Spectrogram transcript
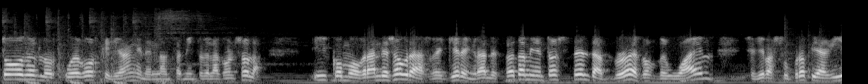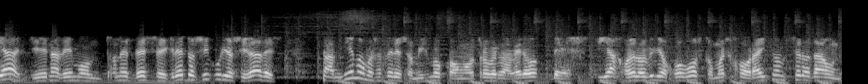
todos los juegos que llegan en el lanzamiento de la consola. Y como grandes obras requieren grandes tratamientos, Zelda Breath of the Wild se lleva su propia guía llena de montones de secretos y curiosidades. También vamos a hacer eso mismo con otro verdadero bestiajo de los videojuegos como es Horizon Zero Dawn.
